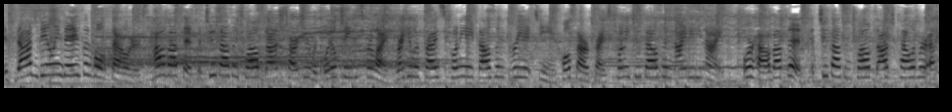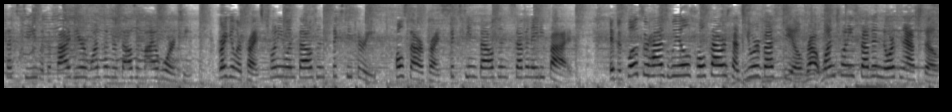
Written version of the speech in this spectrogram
It's Dodge dealing days at Holzhauer's. How about this? A 2012 Dodge Charger with oil changes for life. Regular price $28,318. our price $22,989. Or how about this? A 2012 Dodge Caliber SXT with a 5-year 100,000-mile warranty. Regular price $21,063. our price $16,785. If it floats or has wheels, Holzhauer's has your best deal. Route 127 North Nashville.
